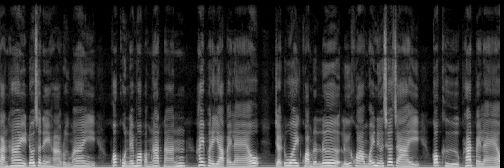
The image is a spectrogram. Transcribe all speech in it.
การให้โดยเสน่หาหรือไม่ เพราะคุณได้มอบอำนาจนั้น ให้ภรรยาไปแล้ว จะด้วยความเลินเล่อหรือความไว้เนื้อเชื่อใจ ก็คือพลาดไปแล้ว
